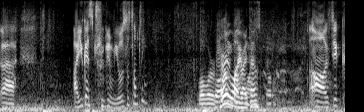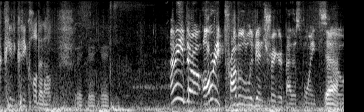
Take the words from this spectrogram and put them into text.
Uh, are you guys triggering mules or something? Well, we're Well, repairing I'm one right now. so- Oh, c- can, can you call that out? Okay, okay, okay. I mean, they're already probably been triggered by this point, so. Yeah.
